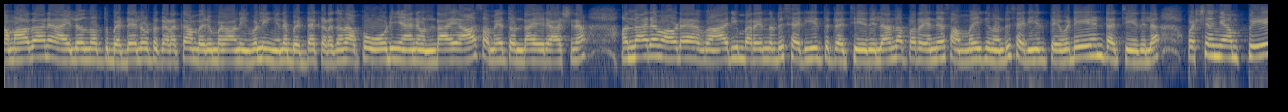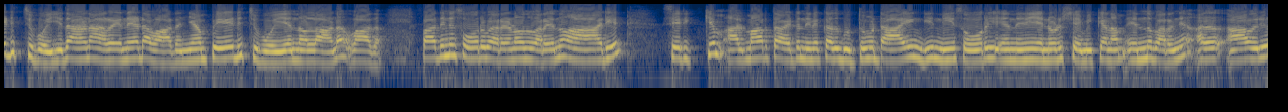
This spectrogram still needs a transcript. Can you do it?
സമാധാനം ആയല്ലോ എന്നോർത്ത് ബെഡയിലോട്ട് കിടക്കാൻ വരുമ്പോഴാണ് ഇവൾ ഇങ്ങനെ ബെഡിൽ കിടക്കുന്നത്. അപ്പോൾ ഓടി ഞാൻ ഉണ്ടായ ആ സമയത്തുണ്ടായ ഒരു ആശന. അന്നേരം അവിടെ ആര്യം പറയുന്നുണ്ട് ശരീരത്തിൽ ടച്ച് ചെയ്തില്ല എന്നപ്പോൾ റെനെ സമ്മതിക്കുന്നുണ്ട്. ശരീരത്തെ എവിടെയും ടച്ച് ചെയ്തില്ല. പക്ഷെ ഞാൻ പേടിച്ചു പോയി. ഇതാണ് റെനയുടെ വാദം. ഞാൻ പേടിച്ചു പോയി എന്നുള്ളതാണ് വാദം. അപ്പം അതിന് സോറ് പറയണമെന്ന് പറയുന്നു ആര്യൻ ശരിക്കും ആത്മാർത്ഥമായിട്ട് നിനക്കത് ബുദ്ധിമുട്ടായെങ്കിൽ നീ സോറി എന്ന് നീ എന്നോട് ക്ഷമിക്കണം എന്ന് പറഞ്ഞ് അത് ആ ഒരു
